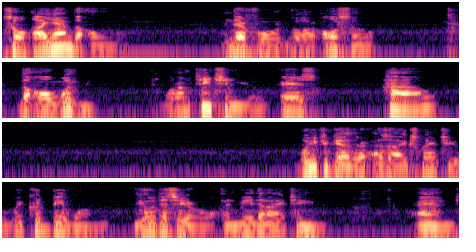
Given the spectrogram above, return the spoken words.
So I am the O, and therefore you are also the O with me. What I'm teaching you is how we together, as I explained to you, we could be one, you the zero and me the 19. And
